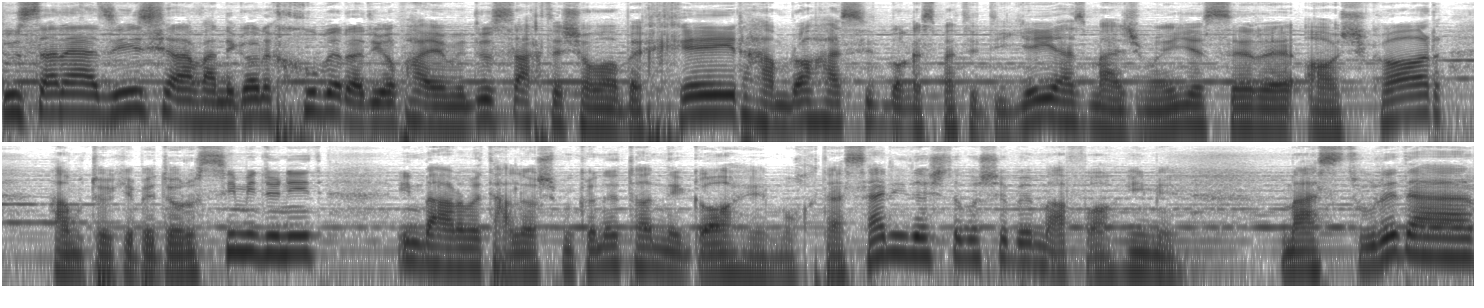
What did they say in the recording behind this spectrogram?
دوستان عزیز شنوندگان خوب رادیو پیام دوست وقت شما به خیر. همراه هستید با قسمت دیگه ای از مجموعه سر آشکار. همونطور که به درستی می‌دونید این برنامه تلاش می‌کنه تا نگاه مختصری داشته باشه به مفاهیم مستوره در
